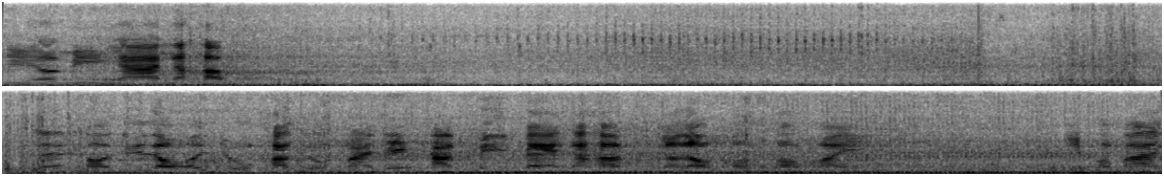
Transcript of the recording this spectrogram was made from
นี่ก็มีงานนะครับ และตอนนี้เราก็อยู่ทางหลวงหมายเลขสามสี่แปดนะครับเดี๋ยวเราต่อไปอีกประมาณ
